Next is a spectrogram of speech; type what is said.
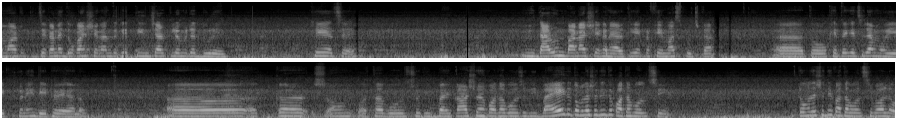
আমার যেখানে দোকান সেখান থেকে তিন চার কিলোমিটার দূরে। ঠিক আছে। দারুণ বানায় সেখানে আর কি, একটা ফেমাস ফুচকা। তো খেতে গেছিলাম, ওই একটুখানি ডেট হয়ে গেল। কার সঙ্গে কথা বলছো দিব্যাই কার সঙ্গে কথা বলছো দিব্যাই এই তো তোমাদের সাথেই তো কথা বলছি। তোমাদের সাথেই কথা বলছি, বলো।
